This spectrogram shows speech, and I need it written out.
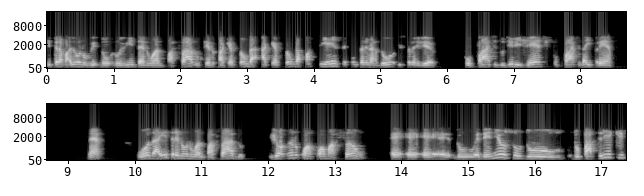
que trabalhou no, no, no Inter no ano passado, que a questão, da, a questão da paciência com o treinador estrangeiro, por parte do dirigente, por parte da imprensa. Né? O Odaí treinou no ano passado, jogando com a formação é, é, é, do Edenilson, do, do Patrick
